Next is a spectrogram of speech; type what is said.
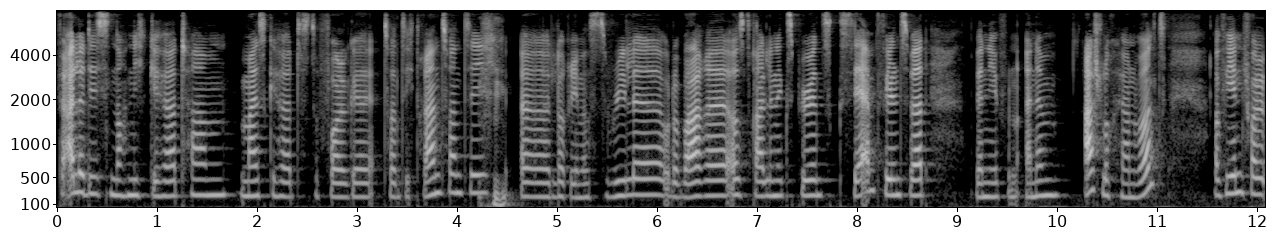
Für alle, die es noch nicht gehört haben, meistgehörteste Folge 2023, äh, Lorenas reale oder wahre Australien Experience, sehr empfehlenswert, wenn ihr von einem Arschloch hören wollt. Auf jeden Fall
